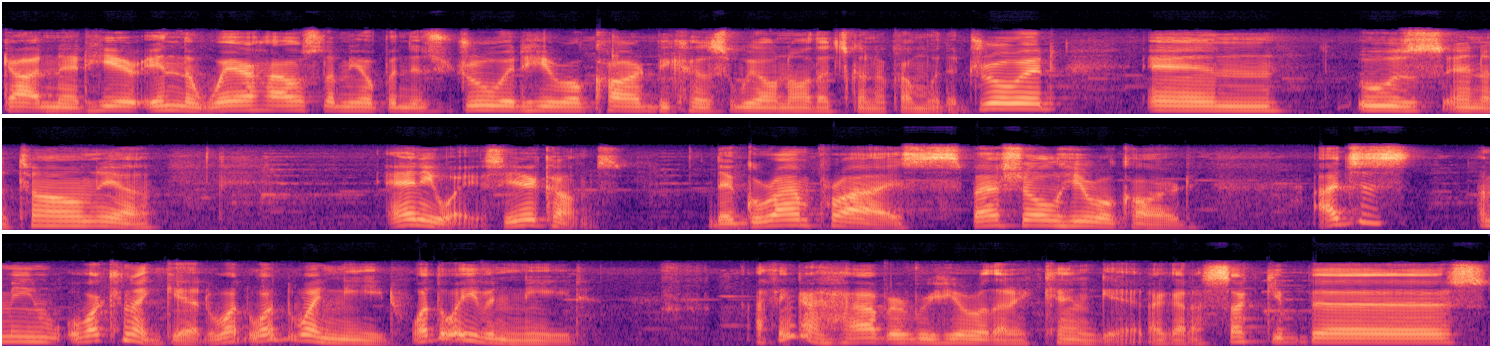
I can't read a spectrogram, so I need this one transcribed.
gotten it here in the warehouse. Let me open this Druid hero card because we all know that's going to come with a Druid and Ooze and a Tome. Yeah. Anyways, here comes. The Grand Prize Special Hero Card. I just, I mean, what can I get? What, what do I need? What do I even need? I think I have every hero that I can get. I got a Succubus.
